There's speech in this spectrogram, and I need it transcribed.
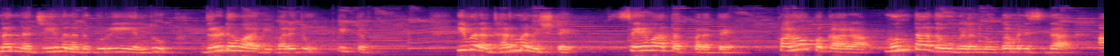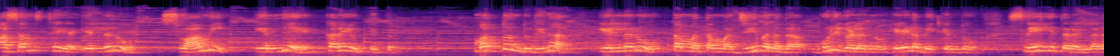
ನನ್ನ ಜೀವನದ ಗುರಿ ಎಂದು ದೃಢವಾಗಿ ಬರೆದು ಇಟ್ಟರು. ಇವರ ಧರ್ಮನಿಷ್ಠೆ, ಸೇವಾ ತತ್ಪರತೆ ಪರೋಪಕಾರ ಮುಂತಾದವುಗಳನ್ನು ಗಮನಿಸಿದ ಆ ಸಂಸ್ಥೆಯ ಎಲ್ಲರೂ ಸ್ವಾಮಿ ಎಂದೇ ಕರೆಯುತ್ತಿದ್ದರು. ಮತ್ತೊಂದು ದಿನ ಎಲ್ಲರೂ ತಮ್ಮ ತಮ್ಮ ಜೀವನದ ಗುರಿಗಳನ್ನು ಹೇಳಬೇಕೆಂದು ಸ್ನೇಹಿತರೆಲ್ಲರ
